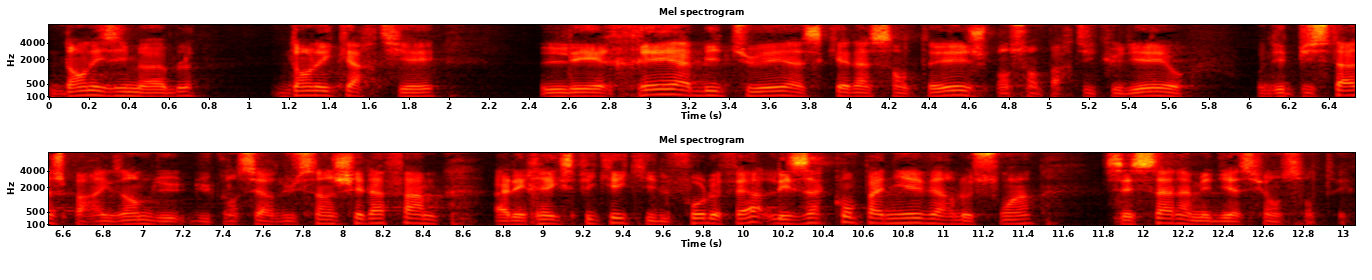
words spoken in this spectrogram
dans les immeubles, dans les quartiers, les réhabituer à ce qu'est la santé. Je pense en particulier au, dépistage, par exemple, du, cancer du sein chez la femme, les réexpliquer qu'il faut le faire, les accompagner vers le soin. C'est ça la médiation santé.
